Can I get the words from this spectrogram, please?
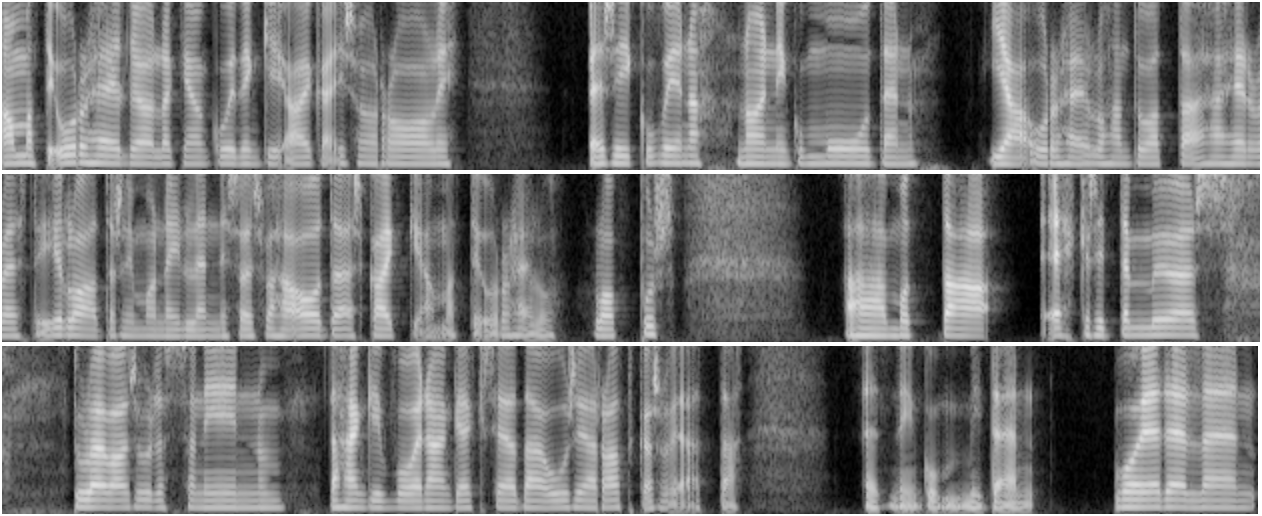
ammattiurheilijoillakin on kuitenkin aika iso rooli esikuvina noin niin kuin muuten – ja urheiluhan tuottaa ihan hirveästi iloa tosi monille, niin se olisi vähän outoa, jos kaikki ammattiurheilu loppus. Uh, mutta ehkä sitten myös tulevaisuudessa niin tähänkin voidaan keksiä jotain uusia ratkaisuja, että, että niin kuin miten voi edelleen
